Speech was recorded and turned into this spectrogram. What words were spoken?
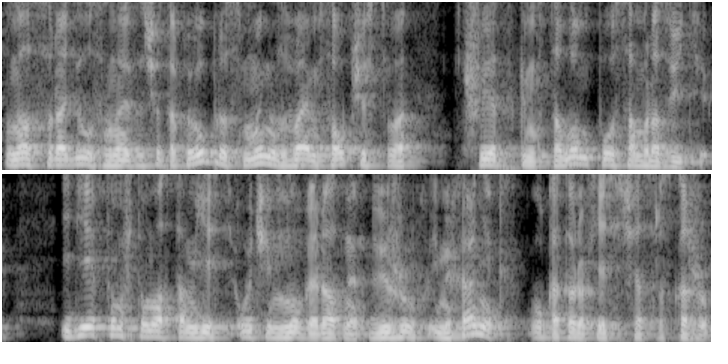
У нас родился на этот счет такой образ, мы называем сообщество шведским столом по саморазвитию – Идея в том, что у нас там есть очень много разных движух и механик, о которых я сейчас расскажу.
